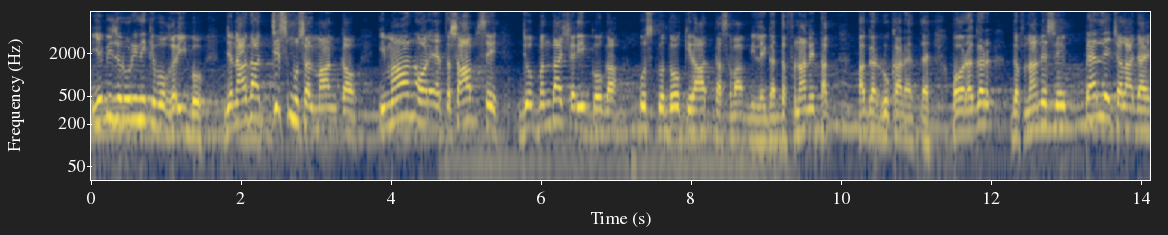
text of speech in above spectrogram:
یہ بھی ضروری نہیں کہ وہ غریب ہو۔ جنازہ جس مسلمان کا ہو، ایمان اور احتساب سے جو بندہ شریک ہوگا، اس کو دو کراط کا ثواب ملے گا دفنانے تک اگر رکا رہتا ہے۔ اور اگر دفنانے سے پہلے چلا جائے،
